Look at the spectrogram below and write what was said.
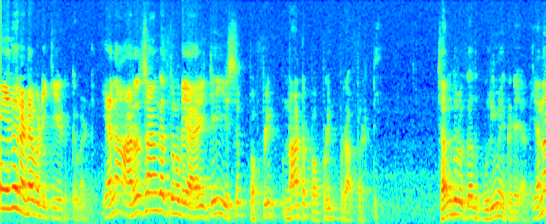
மீது நடவடிக்கை எடுக்க வேண்டும். ஏன்னா அரசாங்கத்தினுடைய அறிக்கை is a public not a public property சந்துருக்கு அதுக்கு உரிமை கிடையாது. ஏன்னா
